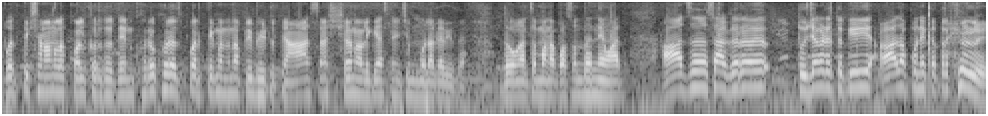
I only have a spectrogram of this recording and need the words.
प्रत्येक क्षणा मला कॉल करत होते आणि खरोखरच प्रत्येक मैदान आपली भेट होते. आज क्षण आले की आज त्यांची मुलाखत घेत आहे दोघांचं मनापासून धन्यवाद. आज सागर तुझ्याकडे येतो की आज आपण एकत्र खेळलोय.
